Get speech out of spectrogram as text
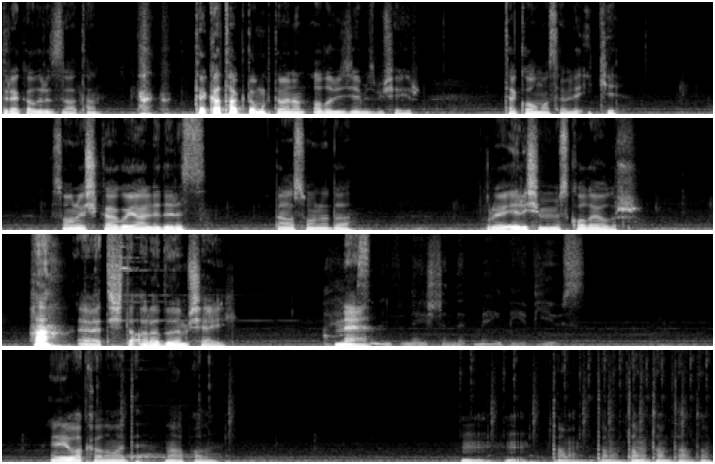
direkt alırız zaten. Tek atakta muhtemelen alabileceğimiz bir şehir. Tek olmasa bile iki. Sonra Chicago'yu hallederiz. Daha sonra da buraya erişimimiz kolay olur. Ha, evet işte aradığım şey. Ne? İyi bakalım hadi. Ne yapalım? Hmm, hmm. Tamam, tamam, tamam, tamam, tamam, tamam.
